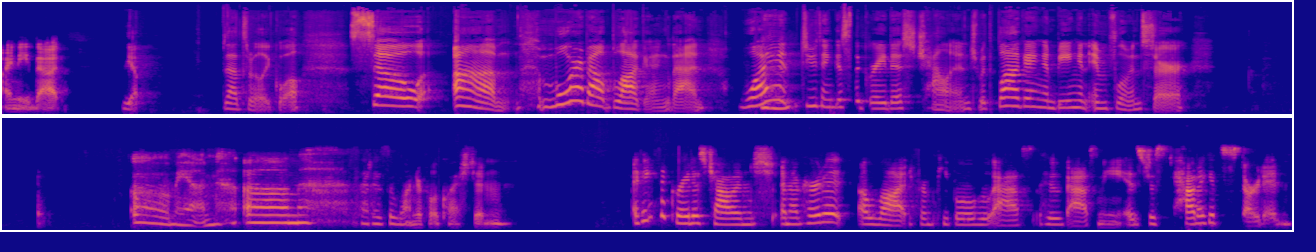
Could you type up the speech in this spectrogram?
I need that. Yep. That's really cool. So, um, more about blogging then. What mm-hmm. do you think is the greatest challenge with blogging and being an influencer? Oh man. Um that is a wonderful question. I think the greatest challenge and I've heard it a lot from people who ask who've asked me is just how to get started.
